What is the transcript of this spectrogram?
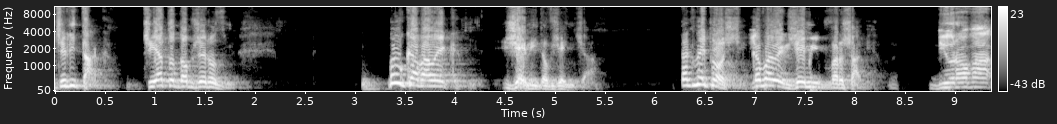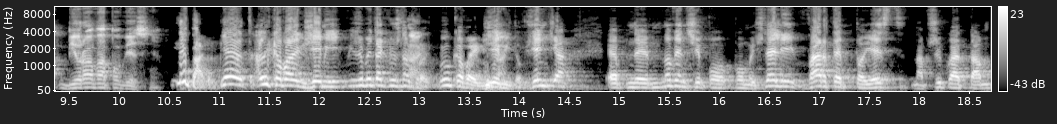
Czyli tak, czy ja to dobrze rozumiem? Był kawałek ziemi do wzięcia. Tak najprościej. Kawałek ziemi w Warszawie. Biurowa, biurowa powierzchnia. No tak, ale kawałek ziemi, żeby tak już na tak. Był kawałek ziemi tak. do wzięcia. E, no więc się pomyśleli, warte to jest na przykład tam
